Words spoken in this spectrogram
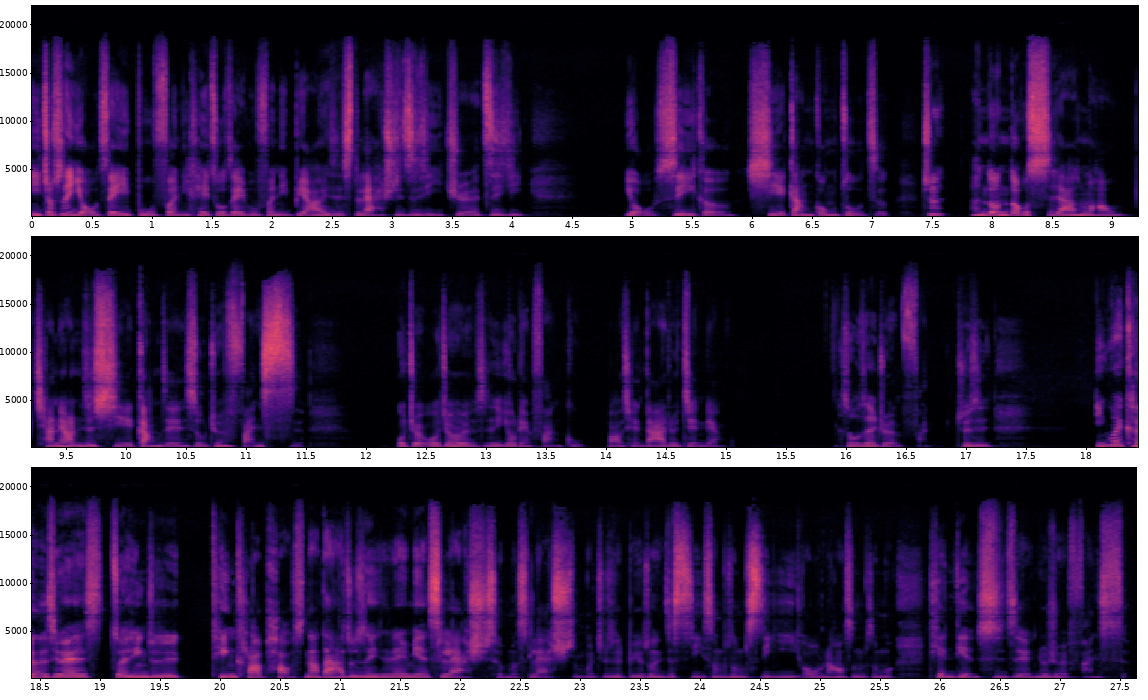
你就是有这一部分，你可以做这一部分，你不要一直 slash 自己，觉得自己有是一个斜杠工作者，就是很多人都是啊，什么好强调你是斜杠这件事，我觉得烦死。我觉得我就是有点反骨，抱歉，大家就见谅。所以我真的觉得很烦，就是因为可能是因为最近就是听 Clubhouse，然后大家就是一直在那边 slash 什么 slash 什么，就是比如说你是 C 什么什么 CEO，然后什么什么甜点师之类，你就觉得烦死了。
